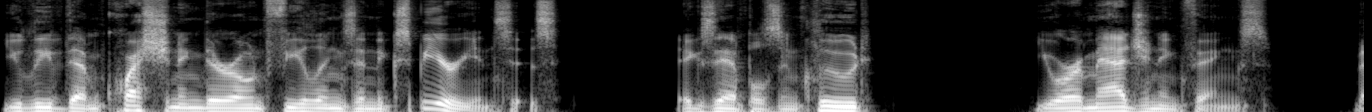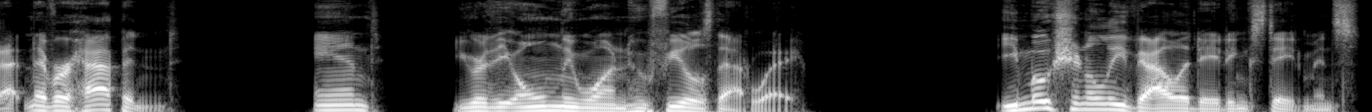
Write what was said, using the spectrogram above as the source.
You leave them questioning their own feelings and experiences. Examples include You are imagining things. That never happened. And you're the only one who feels that way. Emotionally validating statements.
